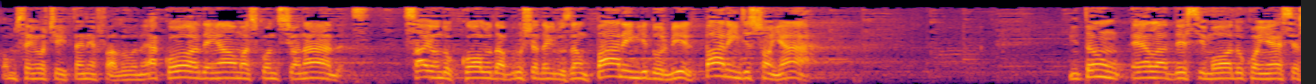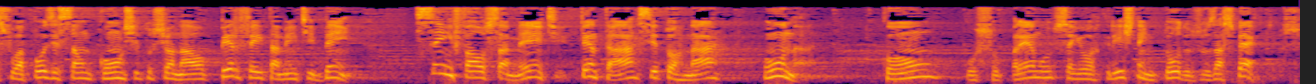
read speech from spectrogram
Como o Senhor Chaitanya falou, né? Acordem almas condicionadas, saiam do colo da bruxa da ilusão, parem de dormir, parem de sonhar. Então, ela desse modo conhece a sua posição constitucional perfeitamente bem, sem falsamente tentar se tornar una com o Supremo Senhor Cristo em todos os aspectos.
